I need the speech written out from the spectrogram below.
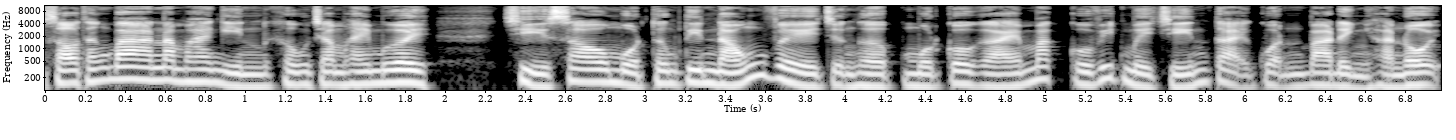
6 tháng 3 năm 2020, chỉ sau một thông tin nóng về trường hợp một cô gái mắc COVID-19 tại quận Ba Đình, Hà Nội,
